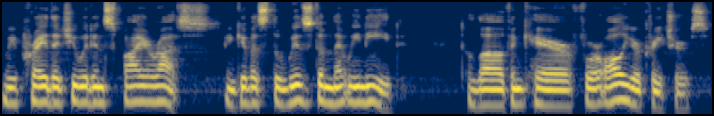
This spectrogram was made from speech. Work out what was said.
We pray that you would inspire us and give us the wisdom that we need to love and care for all your creatures.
